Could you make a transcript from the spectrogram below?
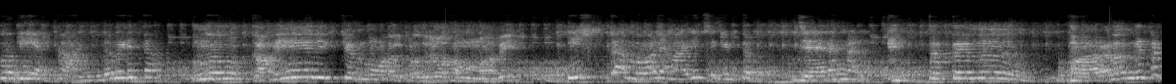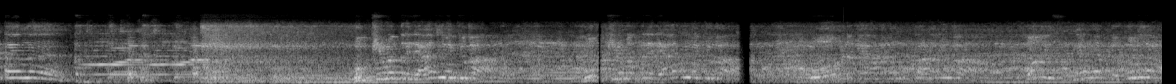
പുതിയ കണ്ടുപിടുത്തം. നമുക്ക് അമേരിക്കൻ മോഡൽ പ്രതിരോധം മതി. ഇഷ്ടം പോലെ മരിച്ചു കിട്ടും ജനങ്ങൾ. കിട്ടട്ടേന്ന്. ഭരണം കിട്ടട്ടേന്ന്. മുഖ്യമന്ത്രി രാജിവെക്കുക. മുഖ്യമന്ത്രി രാജിവെക്കുക. കോവിഡ് വ്യാപനം തടയുക. പോലീസ് ഞങ്ങൾക്ക് തുല്യത.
